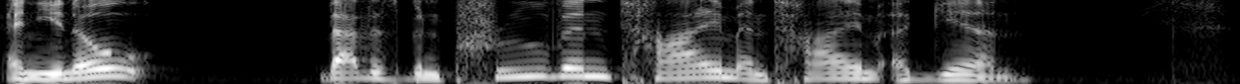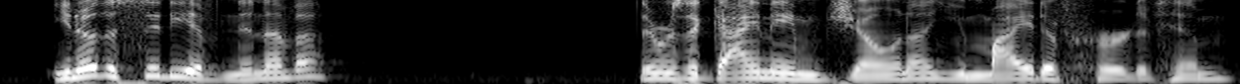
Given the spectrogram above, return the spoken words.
And you know, that has been proven time and time again. You know the city of Nineveh? There was a guy named Jonah. You might have heard of him.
